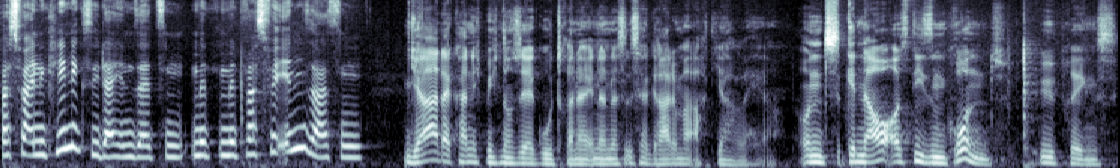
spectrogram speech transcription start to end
was für eine Klinik Sie da hinsetzen, mit, mit was für Insassen. Ja, da kann ich mich noch sehr gut dran erinnern. Das ist ja gerade mal acht Jahre her. Und genau aus diesem Grund übrigens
